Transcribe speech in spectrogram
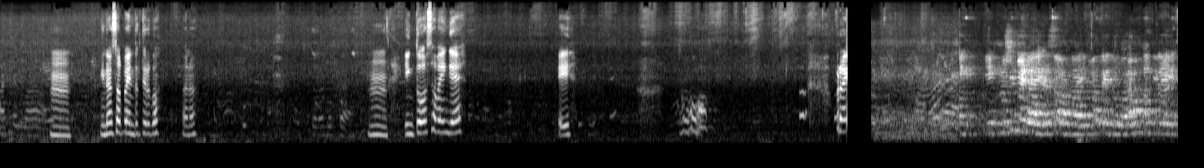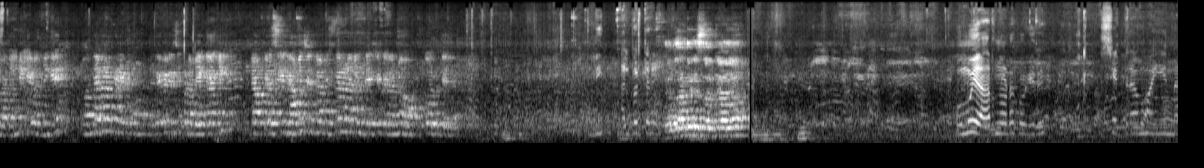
ಹ್ಞೂ ಇನ್ನೊಂದು ಸ್ವಲ್ಪ ಹಿಂದೆ ತಿರ್ಗೋ ನಾನು. ಹ್ಞೂ ಹಿಂಗೆ ತೋರ್ಸವ ಹಿಂಗೆ. ಏಯ್ ಈ ಕೃಷಿ ಮೇಳ ಎರಡ್ ಸಾವಿರದ ಇಪ್ಪತ್ತೈದು ಹೊರಹೊಮ್ಮುತ್ತಿರುವ ನಂಬಿಕೆಯೊಂದಿಗೆ ಒಂದರ ನೆರವೇರಿಸಿಕೊಳ್ಳಬೇಕಾಗಿ ಡಾಕ್ಟರ್ ಸಿ ರಾಮಚಂದ್ರ ವಿಸ್ತರಣಾ ನಿರ್ದೇಶಕರನ್ನು ಕೋರುತ್ತೇವೆ ಅಲ್ಲಿ ಬರ್ತಾರೆ. ಸರ್ಕಾರ? ಉಮ್ಮು ಯಾರು ನೋಡಕ್ ಹೋಗಿರಿ? ಸಿದ್ದರಾಮಯ್ಯನ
